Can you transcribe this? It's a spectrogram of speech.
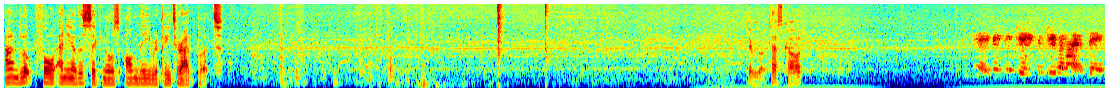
and look for any other signals on the repeater output. Okay, we've got a test card. VPG from G1IFC.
